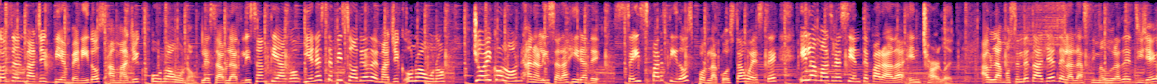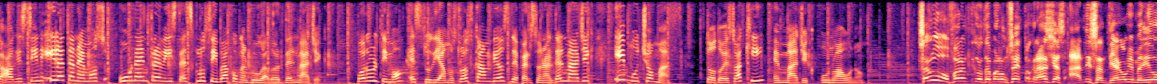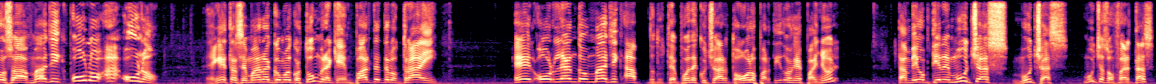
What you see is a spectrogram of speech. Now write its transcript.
Fanáticos del Magic, bienvenidos a Magic 1 a 1. Les habla Adli Santiago y en este episodio de Magic 1 a 1, Joey Colón analiza la gira de seis partidos por la costa oeste y la más reciente parada en Charlotte. Hablamos en detalle de la lastimadura de DJ Augustin y le tenemos una entrevista exclusiva con el jugador del Magic. Por último, estudiamos los cambios de personal del Magic y mucho más. Todo eso aquí en Magic 1 a 1. Saludos fanáticos de baloncesto, gracias Andy Santiago, bienvenidos a Magic 1 a 1. En esta semana, como de costumbre, que en parte te lo trae el Orlando Magic App, donde usted puede escuchar todos los partidos en español. También obtiene muchas, muchas, muchas ofertas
